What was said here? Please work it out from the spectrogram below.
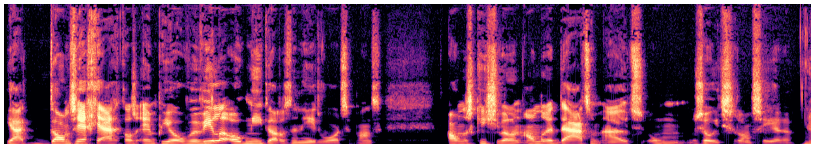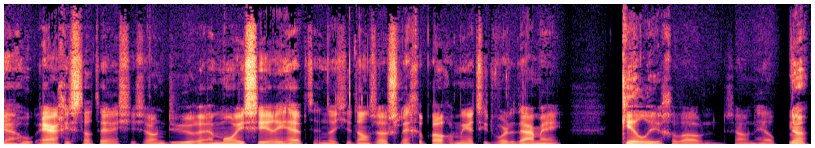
Ja, dan zeg je eigenlijk als NPO, we willen ook niet dat het een hit wordt. Want anders kies je wel een andere datum uit om zoiets te lanceren. ja, hoe erg is dat hè? Als je zo'n dure en mooie serie hebt en dat je dan zo slecht geprogrammeerd ziet worden. Daarmee kill je gewoon zo'n heel, Ja.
